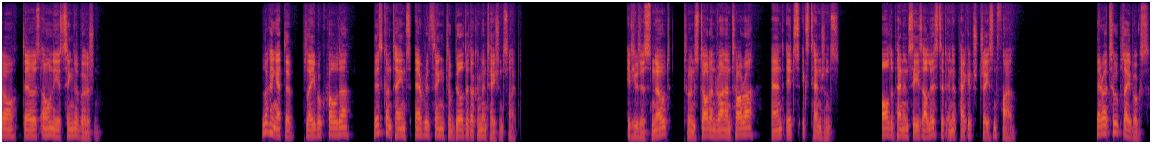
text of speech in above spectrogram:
so there is only a single version. Looking at the playbook folder, this contains everything to build a documentation site. It uses Node to install and run Antora and its extensions. All dependencies are listed in a packaged JSON file. There are two playbooks,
